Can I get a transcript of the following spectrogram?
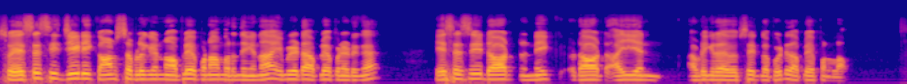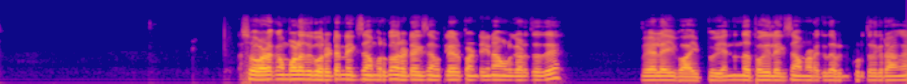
so SSC GD கான்ஸ்டபிளுக்கு இன்னும் அப்ளை பண்ணாமல் இருந்தீங்கன்னா இமீடியட்டாக அப்ளை பண்ணிவிடுங்க SSC dot nic dot IN அப்படிங்கிற வெப்சைட்டில் போய்ட்டு அப்ளை பண்ணலாம். ஸோ வழக்கம் போல் அதுக்கு ஒரு ரிட்டன் எக்ஸாம் இருக்கும். ரிட்டன் எக்ஸாம் கிளியர் பண்ணிட்டீங்கன்னா உங்களுக்கு அடுத்தது வேலை வாய்ப்பு எந்தெந்த பகுதியில் எக்ஸாம் நடக்குது அப்படின்னு கொடுத்துருக்குறாங்க.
